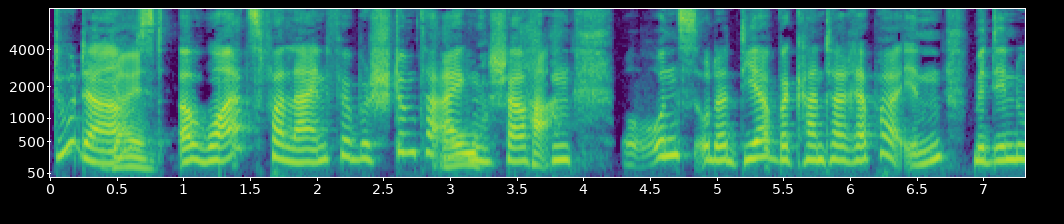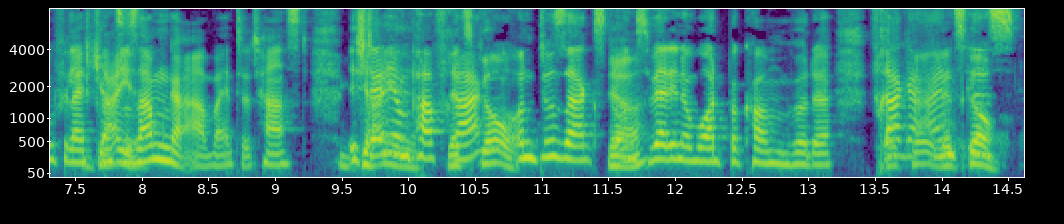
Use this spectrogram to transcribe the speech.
du darfst Awards verleihen für bestimmte Eigenschaften uns oder dir bekannter RapperInnen, mit denen du vielleicht schon Geil. zusammengearbeitet hast. Ich stelle dir Geil. ein paar Fragen und du sagst Ja. uns, wer den Award bekommen würde. Frage Okay, eins ist,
